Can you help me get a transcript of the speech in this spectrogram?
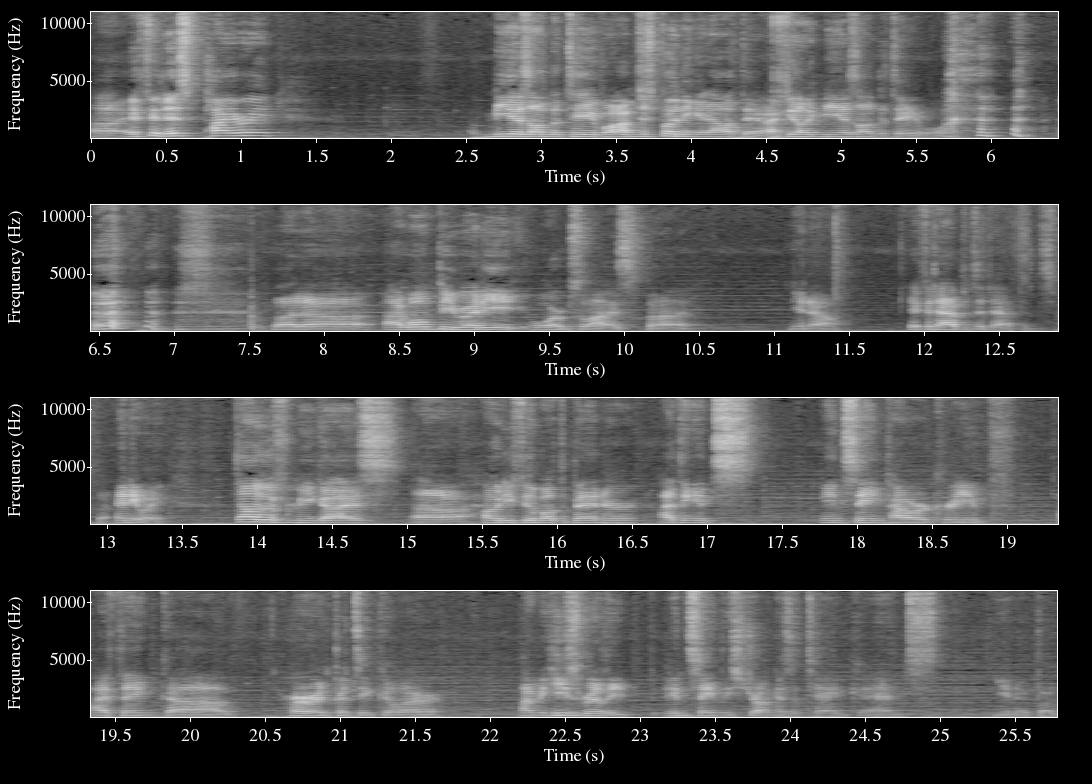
Uh, if it is pirate, Mia's on the table. I'm just putting it out there. I feel like Mia's on the table. but uh, I won't be ready orbs wise, but you know, if it happens, it happens. But anyway, that'll do it for me, guys. Uh, how do you feel about the banner? I think it's insane power creep. I think uh, her in particular. I mean, he's really insanely strong as a tank, and you know, but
